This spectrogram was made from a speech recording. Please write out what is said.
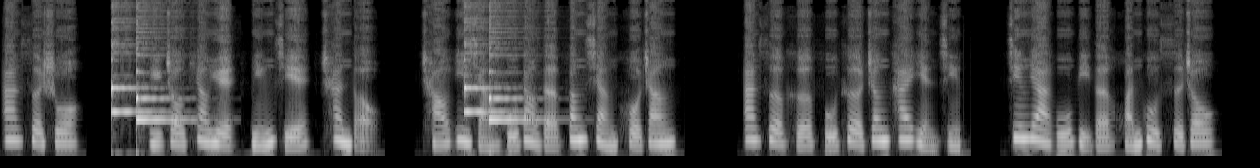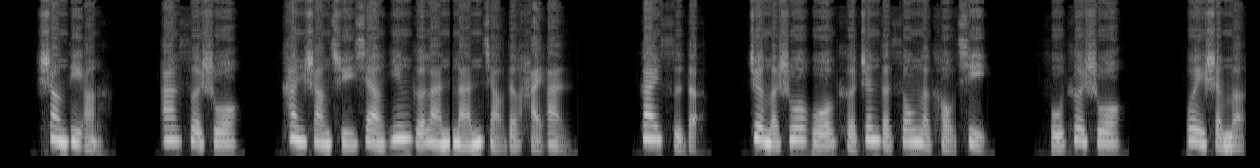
阿瑟说。宇宙跳跃、凝结、颤抖，朝意想不到的方向扩张。阿瑟和福特睁开眼睛，惊讶无比的环顾四周。上帝啊！阿瑟说，看上去像英格兰南角的海岸。该死的！这么说，我可真的松了口气。福特说：“为什么？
